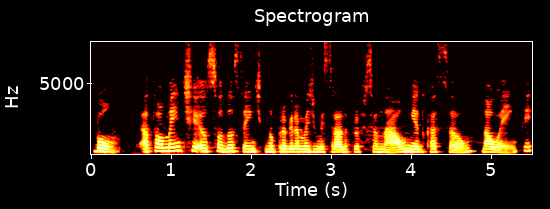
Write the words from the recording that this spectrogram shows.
Bom, atualmente eu sou docente no programa de mestrado profissional em educação, na UEMP.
